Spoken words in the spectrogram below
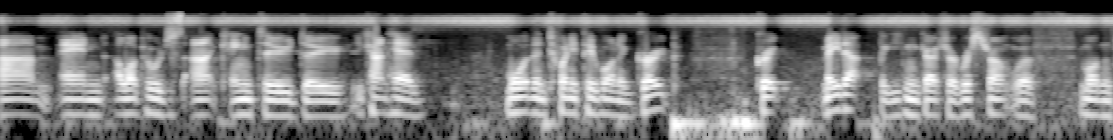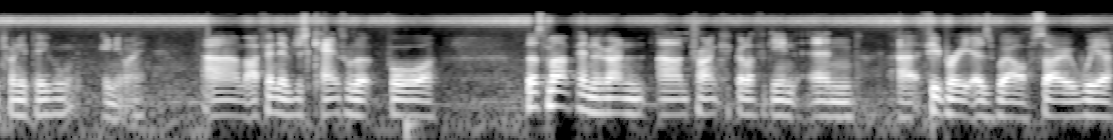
um, and a lot of people just aren't keen to do, you can't have more than 20 people in a group, group meetup, but you can go to a restaurant with more than 20 people. Anyway, um, I think they've just cancelled it for this month and they're going to um, try and kick it off again in uh, February as well. So we're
